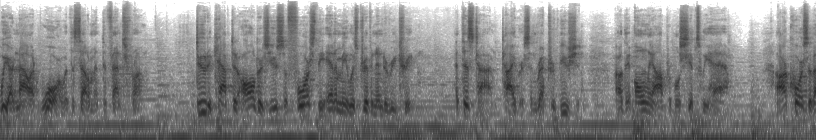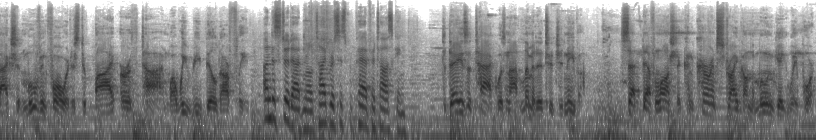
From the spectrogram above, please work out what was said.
We are now at war with the Settlement Defense Front. Due to Captain Alder's use of force, the enemy was driven into retreat. At this time, Tigris and Retribution are the only operable ships we have. Our course of action moving forward is to buy Earth time while we rebuild our fleet. understood, Admiral. Tigris is prepared for tasking. Today's attack was not limited to Geneva. SetDef launched a concurrent strike on the Moon Gateway port,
